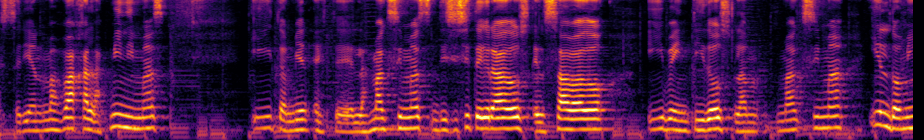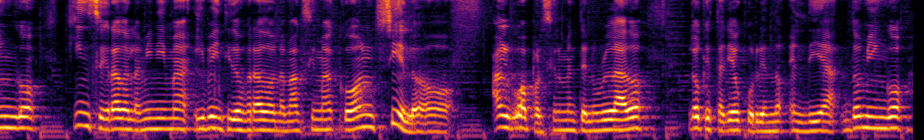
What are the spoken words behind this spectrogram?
serían más bajas, las mínimas y también este, las máximas, 17 grados el sábado y 22 la máxima y el domingo 15 grados la mínima y 22 grados la máxima con cielo algo parcialmente nublado, lo que estaría ocurriendo el día domingo,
